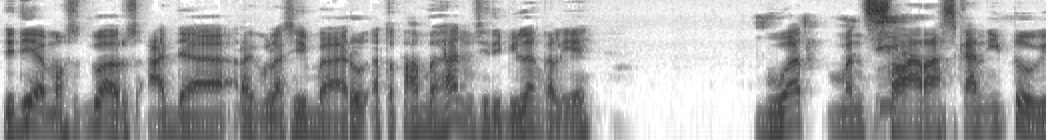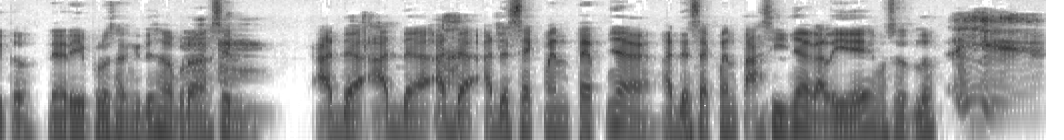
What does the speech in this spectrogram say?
Jadi ya maksud gua harus ada regulasi baru atau tambahan bisa dibilang kali ya. Buat menselaraskan iya. itu gitu dari perusahaan gitu sama perusahaan hmm. Ada ada nah. ada ada segmentednya, ada segmentasinya kali ya maksud lu. Iya.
